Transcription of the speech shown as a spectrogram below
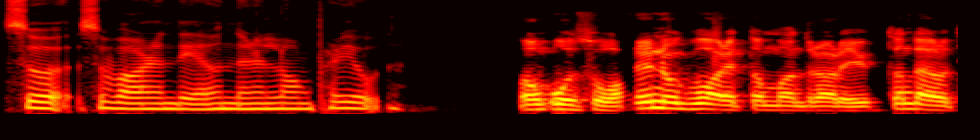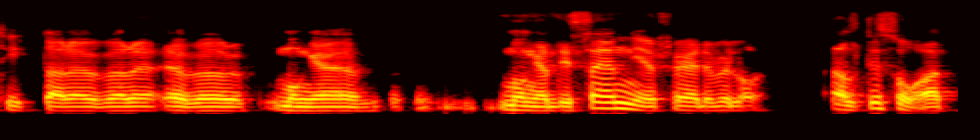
så, så var den det under en lång period. Och så har det nog varit om man drar ut den där och tittar över, över många, många decennier så är det väl alltid så att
